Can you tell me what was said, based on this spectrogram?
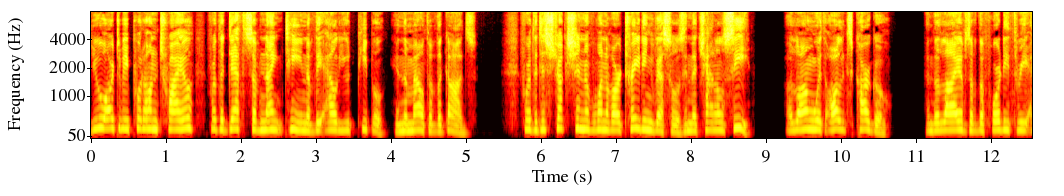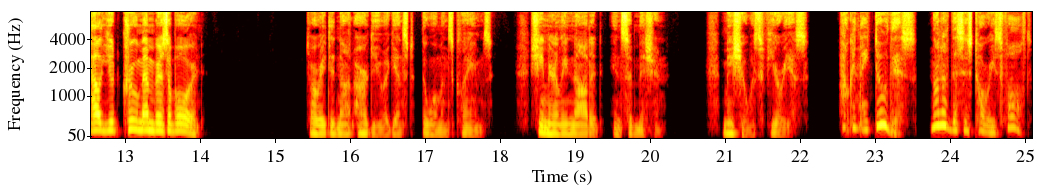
you are to be put on trial for the deaths of nineteen of the Aleut people in the mouth of the gods, for the destruction of one of our trading vessels in the Channel Sea, along with all its cargo, and the lives of the forty-three Aleut crew members aboard. Tori did not argue against the woman's claims. She merely nodded in submission. Misha was furious. How can they do this? None of this is Tori's fault.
